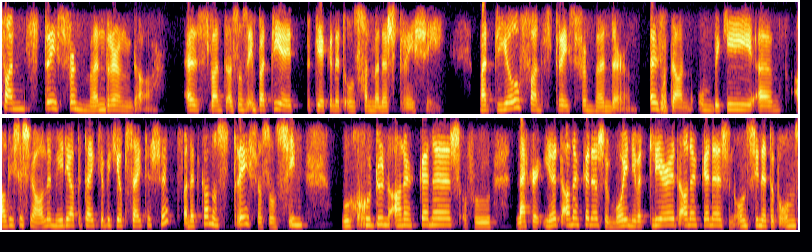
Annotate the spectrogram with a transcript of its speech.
van stresvermindering daar is want as ons empatie het, beteken dit ons gaan minder stres hê. Maar deel van stresvermindering is dan om bietjie ehm um, al die sosiale media partytjie bietjie op sy te sit want dit kan ons stres as ons sien hoe goed doen ander kinders of hoe lekker eet ander kinders, hoe mooi nuwe klere het ander kinders en ons sien dit op ons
